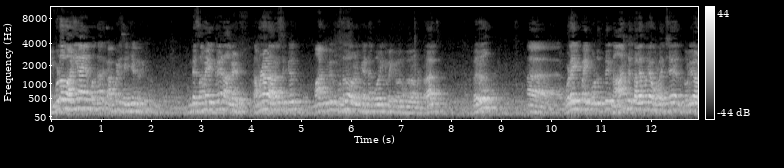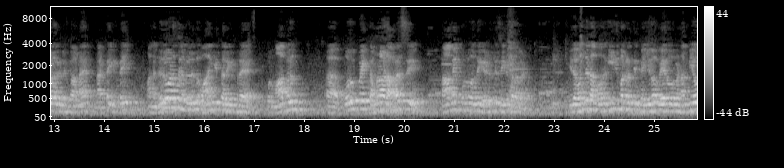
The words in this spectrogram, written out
இவ்வளவு அநியாயம் வந்து அந்த கம்பெனி செஞ்சுட்டு இருக்கு. இந்த சமயத்திலே நாங்கள் தமிழ்நாடு அரசுக்கு மாண்புமிகு முதல்வர்களுக்கு என்ன கோரிக்கை வைக்க விரும்புகிறோம் என்றால் வெறும் உழைப்பை கொடுத்து நான்கு தலைமுறை உழைச்ச தொழிலாளர்களுக்கான நட்டை அந்த நிறுவனத்திடமிருந்து வாங்கி தருகின்ற ஒரு மாபெரும் பொறுப்பை தமிழ்நாடு அரசு தாமே கொண்டு வந்து எடுத்து செய்து தர வேண்டும். இதை வந்து நம்ம ஒரு நீதிமன்றத்தின் கையிலோ வேறொருவர் நம்பியோ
